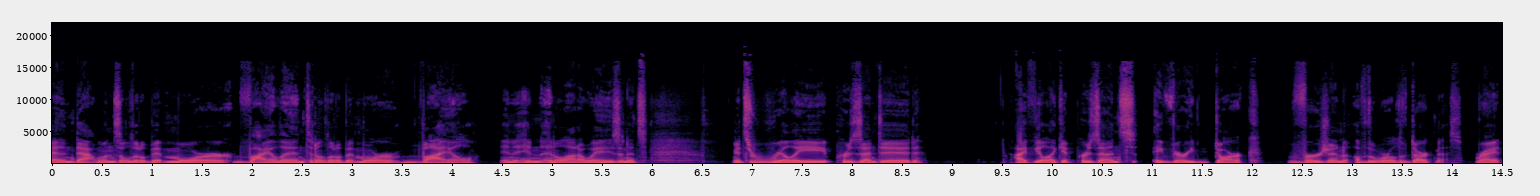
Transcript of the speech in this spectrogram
and that one's a little bit more violent and a little bit more vile in in, in a lot of ways, and it's it's really presented. I feel like it presents a very dark version of the world of darkness, right?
